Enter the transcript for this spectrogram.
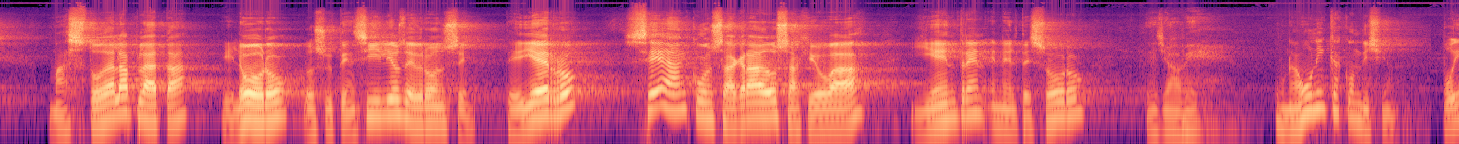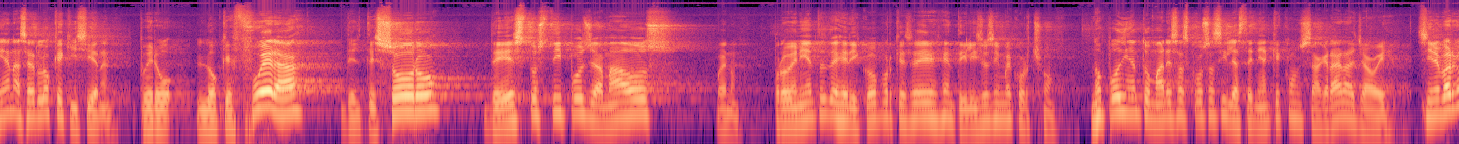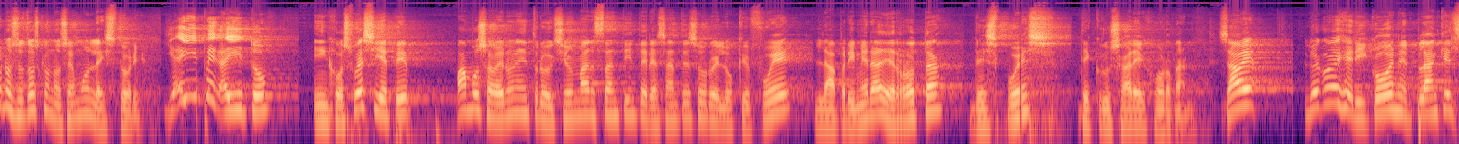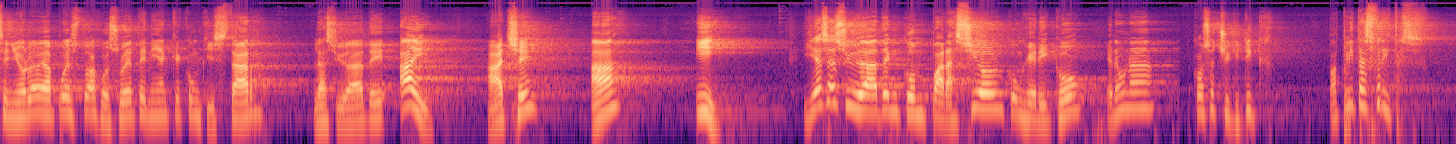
mas toda la plata, el oro, los utensilios de bronce, de hierro, sean consagrados a Jehová y entren en el tesoro de Yahvé. Una única condición. Podían hacer lo que quisieran, pero lo que fuera del tesoro de estos tipos llamados, bueno, provenientes de Jericó, porque ese gentilicio sí me corchó. No podían tomar esas cosas y las tenían que consagrar a Yahvé. Sin embargo, nosotros conocemos la historia. Y ahí pegadito, en Josué 7, vamos a ver una introducción bastante interesante sobre lo que fue la primera derrota después de cruzar el Jordán. ¿Sabe? Luego de Jericó, en el plan que el Señor le había puesto a Josué, tenían que conquistar la ciudad de Ai. H, A, I. Y esa ciudad, en comparación con Jericó, era una cosa chiquitica, papitas fritas.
